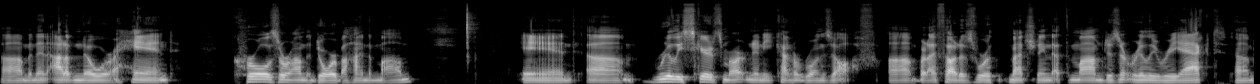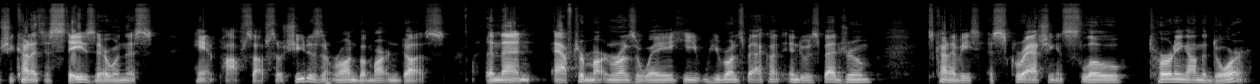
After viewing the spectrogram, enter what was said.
Um, and then out of nowhere, a hand curls around the door behind the mom and um, really scares Martin and he kind of runs off. Um, but I thought it was worth mentioning that the mom doesn't really react. Um, she kind of just stays there when this hand pops up. So she doesn't run, but Martin does. And then after Martin runs away, he, he runs back on, into his bedroom it's kind of a, a scratching and slow turning on the door.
